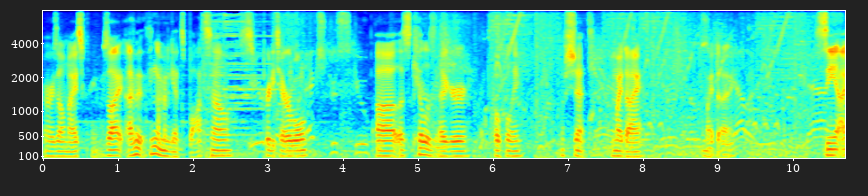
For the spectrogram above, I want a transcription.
or his own ice cream. So I, I think I'm gonna get spots now. It's pretty terrible. Uh, let's kill his Edgar, hopefully. Oh shit, I might die. I might die. See, I,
